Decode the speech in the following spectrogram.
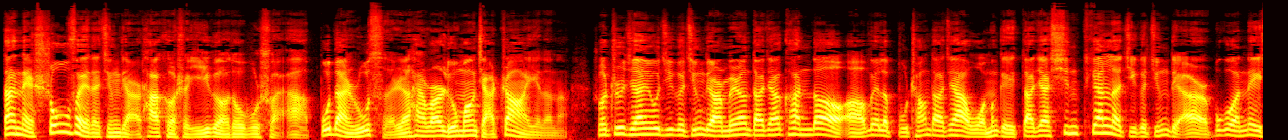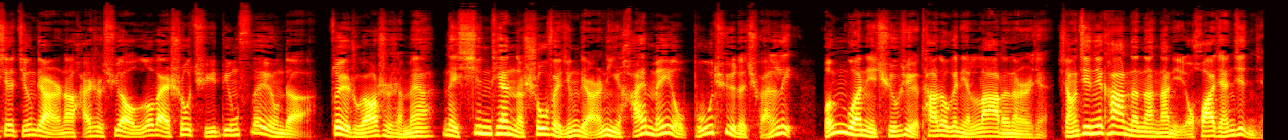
但那收费的景点儿他可是一个都不甩啊！不但如此，人还玩流氓假仗义的呢。说之前有几个景点没让大家看到啊，为了补偿大家，我们给大家新添了几个景点不过那些景点呢，还是需要额外收取一定费用的。最主要是什么呀？那新添的收费景点你还没有不去的权利。甭管你去不去，他都给你拉到那儿去。想进去看的呢，那你就花钱进去；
